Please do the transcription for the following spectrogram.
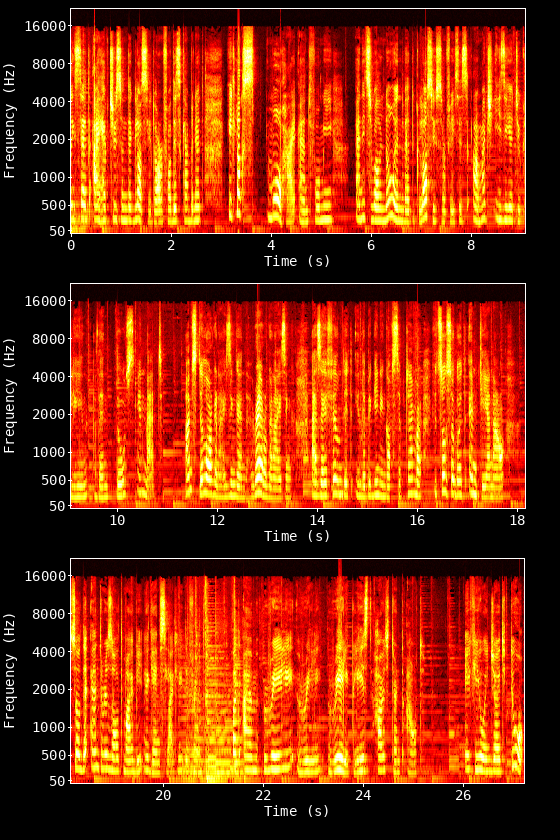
I said, I have chosen the glossy door for this cabinet. It looks more high-end for me and it's well known that glossy surfaces are much easier to clean than those in matte. I'm still organizing and reorganizing. As I filmed it in the beginning of September, it's also got emptier now, so the end result might be again slightly different. But I'm really, really, really pleased how it turned out. If you enjoyed too,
